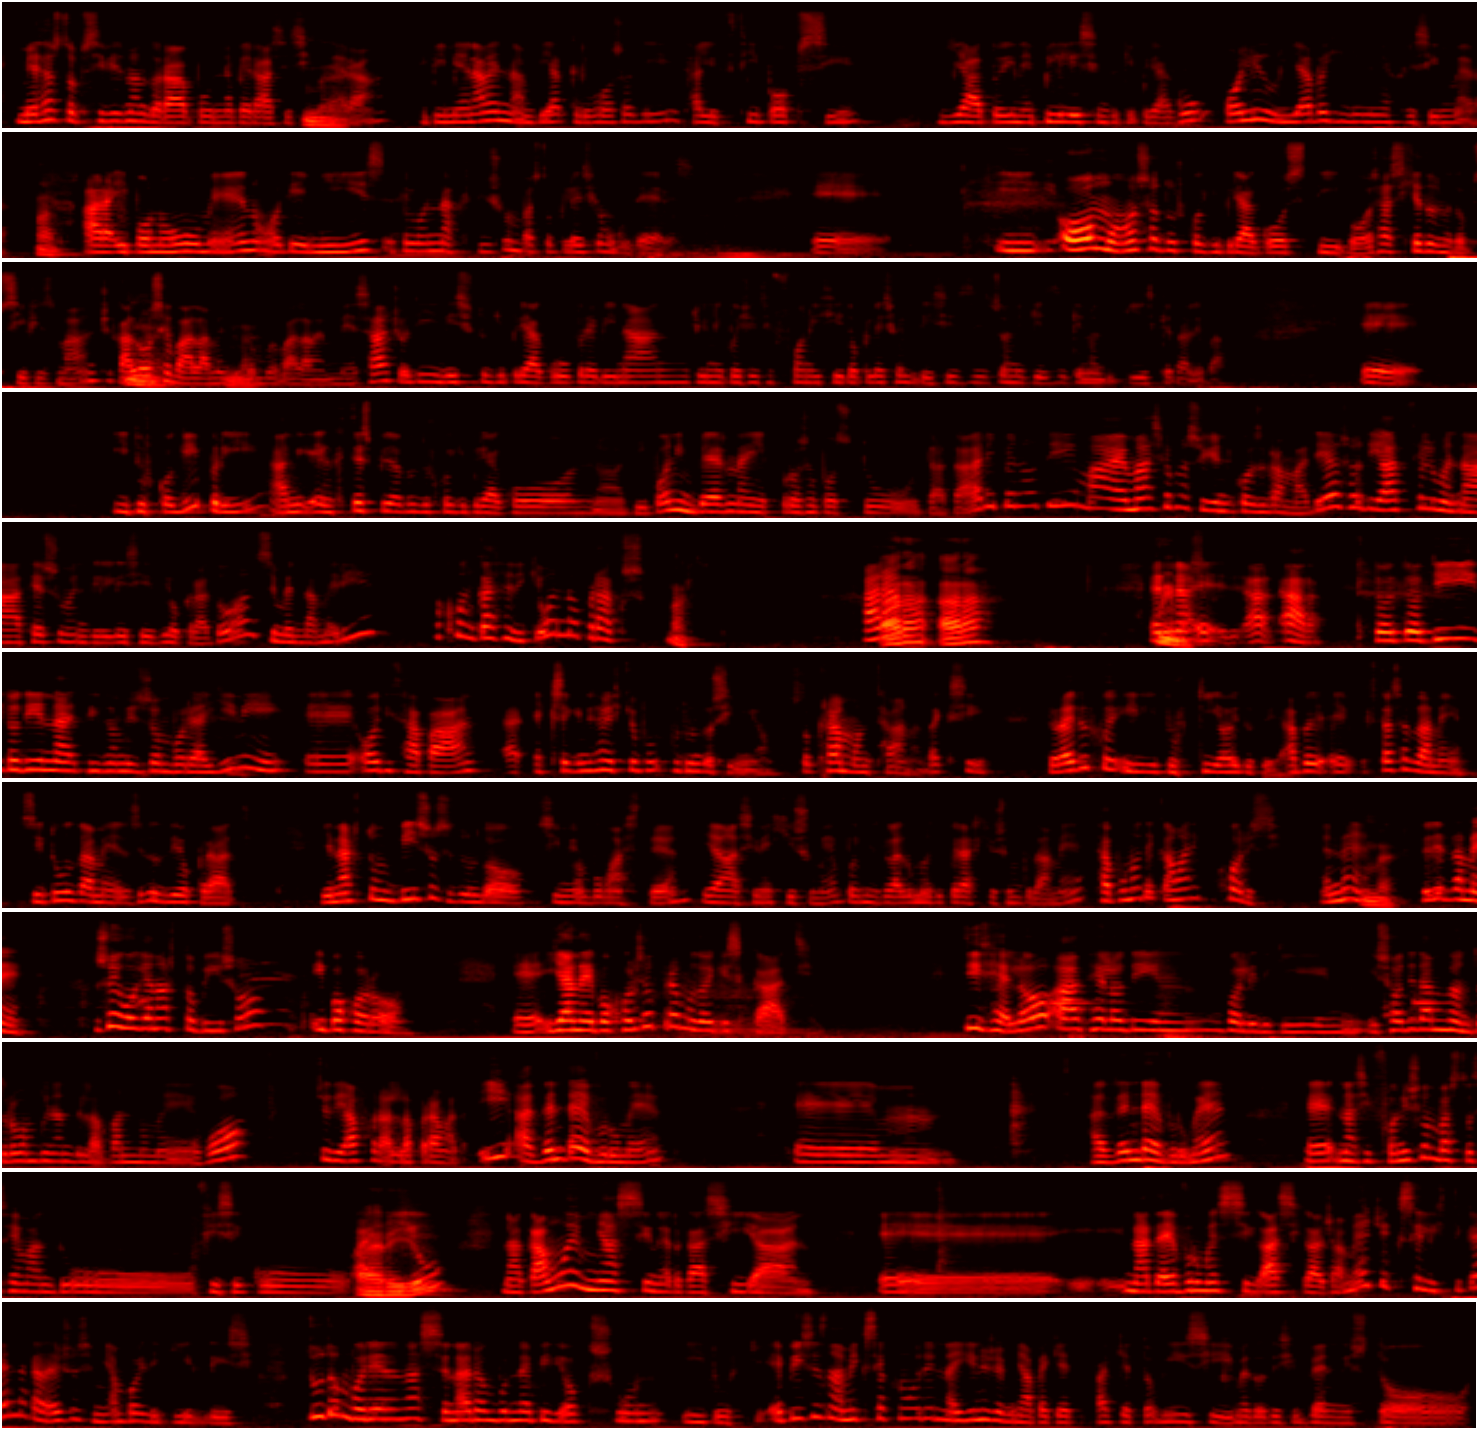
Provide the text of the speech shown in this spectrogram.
Μέσα στο ψήφισμα τώρα που να περάσει ναι. σήμερα, επιμέναμε να μπει ακριβώς ότι θα ληφθεί υπόψη για την επίλυση του Κυπριακού όλη η δουλειά που έχει γίνει μέχρι σήμερα. Άρα υπονοούμε ότι εμείς θέλουμε να χτίσουμε πας στο πλαίσιο κουτέρες. Ε, Όμως ο τουρκοκυπριακός τύπος, ασχέτως με το ψήφισμα, και καλώ Ναι, εβάλαμε ναι. το που εβάλαμε μέσα, και ότι η λύση του Κυπριακού πρέπει να είναι εκείνη που έχει συμφωνηθεί το πλαίσιο λύσης της ζωνικής δικαιωτική κτλ. Ε, οι Τουρκοκύπροι, αν ε, χτες που είδα των Τουρκοκυπριακών ε, τύπων, η Μπέρνα, η εκπρόσωπος του Τατάρ, είπε ότι μα εμάς είπε ο Γενικός Γραμματέας ότι αν θέλουμε να θέσουμε τη λύση δύο κρατών, συμπενταμερή, έχουμε κάθε δικαίωμα να πράξουμε. Μάλιστα. Άρα, Άρα, άρα ε, πού να- είμαστε; ε, α- άρα το, το, τι, το τι, να- τι νομίζω μπορεί να γίνει, ε, ότι θα πάνε, ε, ξεκινήσαμε και που, που τούν το σημείο, στο Κραμ Μοντάνα, εντάξει. Τώρα η, Τουρκο, η Τουρκία, όχι η Τουρκία, απε- ε, φτάσαν δαμέ, ζητούν δαμέ, ζητούν δύο κράτη. Για να έρθουν πίσω σε τούτο το σημείο που είμαστε, για να συνεχίσουμε, που εμείς λαλούμε ότι πρέπει να αρχίσουμε που δαμέ, θα πούνε ότι κάμαν υποχώρηση. Ε, ναι. ναι. Διότι δαμέ. Σου εγώ για να έρθω πίσω, υποχωρώ. Ε, για να υποχωρήσω πρέπει να μου δώσεις κάτι. Τι θέλω, α, θέλω την πολιτική ισότητα με τον τρόπο που την αντιλαμβάνομαι εγώ και διάφορα άλλα πράγματα. Ή αν δεν τα ευρούμε, ε, αν δεν τα ευρούμε, ε, να συμφωνήσουμε πάνω στο θέμα του φυσικού αερίου, Αερίου. να κάνουμε μια συνεργασία ε, να τα εύρουμε σιγά σιγά για μένα και εξελιχτικά να καταλήξουν σε μια πολιτική λύση. Τούτο μπορεί να είναι ένα σενάριο που να επιδιώξουν οι Τούρκοι. Επίσης, να μην ξεχνούμε ότι να γίνει και μια πακε- πακετοποίηση με το τι συμβαίνει στο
